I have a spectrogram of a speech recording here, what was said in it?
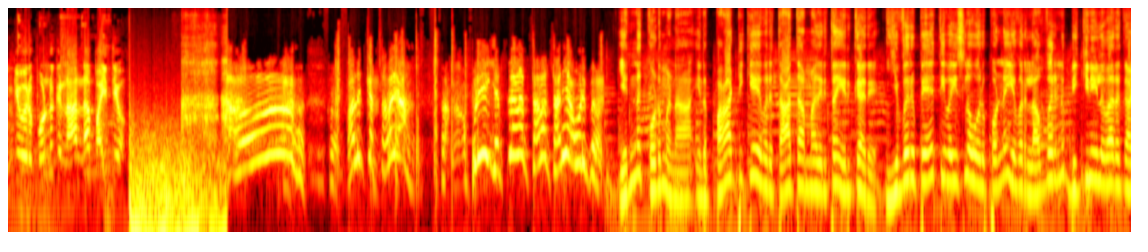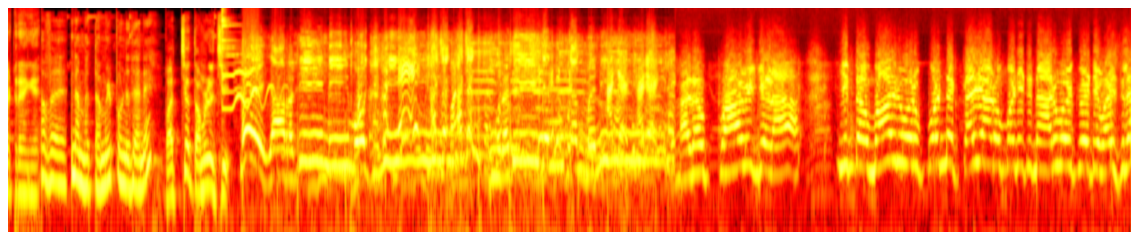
இங்க ஒரு பொண்ணுக்கு நான் தான் பைத்தியம் பழுக்க தலையா? அப்படியே எத்தனை தலை தனியா ஓடி போயிடும் என்ன கொடுமைனா இந்த பாட்டிக்கே இவர் தாத்தா மாதிரி தான் இருக்காரு. இவர் பேத்தி வயசுல ஒரு பொண்ணை இவர் லவ்வர்னு பிக்கினில வேற காட்டுறாங்க. அவ நம்ம தமிழ் பொண்ணு தானே? பச்சை தமிழச்சி. யாரடி நீ? மோகினி. ஊரடி என் கண்மணி. அட பாவிங்களா இந்த மாதிரி ஒரு பொண்ணை கல்யாணம் பண்ணிட்டு நான் அனுபவிக்க வேண்டிய வயசுல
